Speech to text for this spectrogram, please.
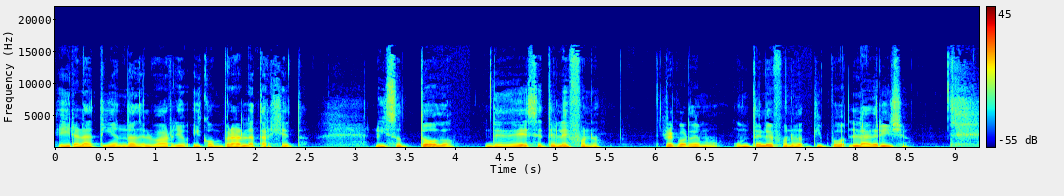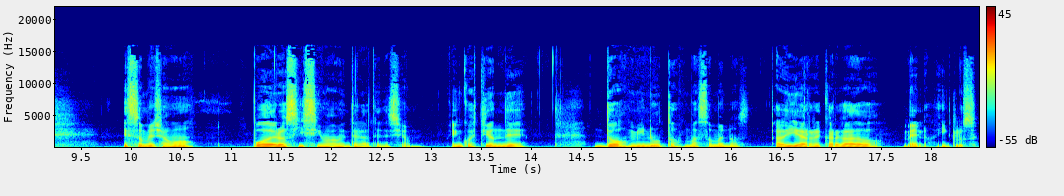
e ir a la tienda del barrio y comprar la tarjeta. Lo hizo todo desde ese teléfono. Recordemos, un teléfono tipo ladrillo. Eso me llamó poderosísimamente la atención. En cuestión de dos minutos más o menos, había recargado, menos incluso,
